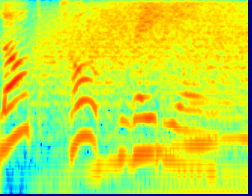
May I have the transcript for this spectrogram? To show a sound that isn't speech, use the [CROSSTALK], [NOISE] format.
Blog Talk Radio.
